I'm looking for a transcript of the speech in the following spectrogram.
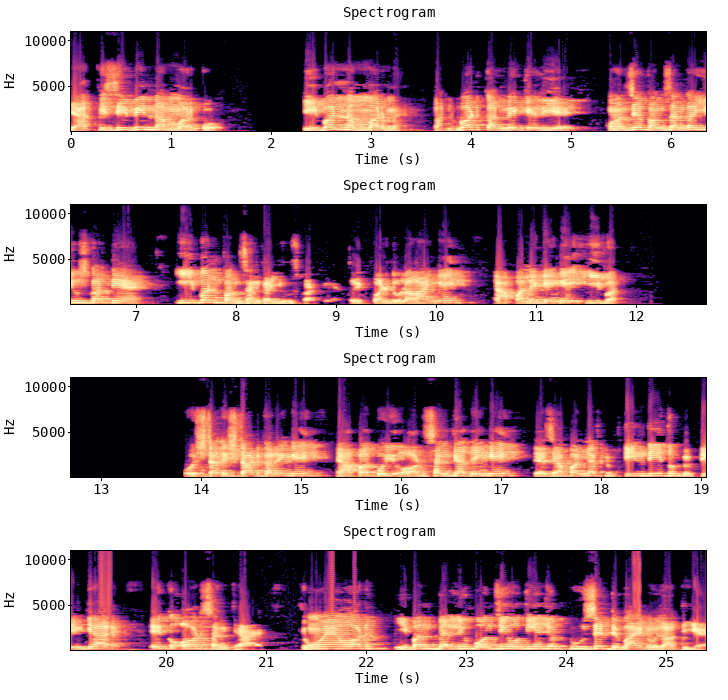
या किसी भी नंबर को। इवन नंबर में कन्वर्ट करने के लिए कौन से फ़ंक्शन का यूज़ करते हैं? इवन फ़ंक्शन का यूज़ करते हैं। तो इक्वल टू लगाएँगे, यहाँ पर लिखेंगे इवन कोष्टक स्टार्ट करेंगे, यहाँ पर कोई ऑड संख्या देंगे। जैसे अपन ने 15 दी तो 15 क्या है? एक और संख्या है। क्यों है और इवन वैल्यू कौन सी होती है जो टू से डिवाइड हो जाती है?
